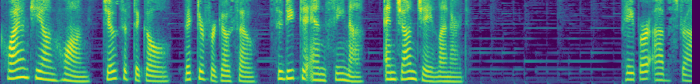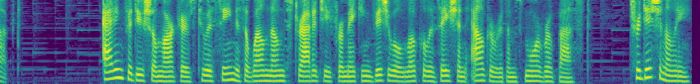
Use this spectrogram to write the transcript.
Qianqiang Huang, Joseph DeGol, Victor Fragoso, Sudipta N. Sinha, and John J. Leonard. Paper Abstract Adding fiducial markers to a scene is a well known strategy for making visual localization algorithms more robust. Traditionally,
